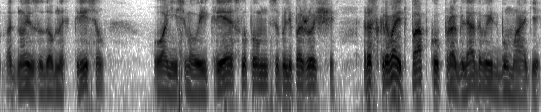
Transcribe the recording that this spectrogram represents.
в одно из удобных кресел, у Анисимова и кресла, помнится, были пожестче, раскрывает папку, проглядывает бумаги.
